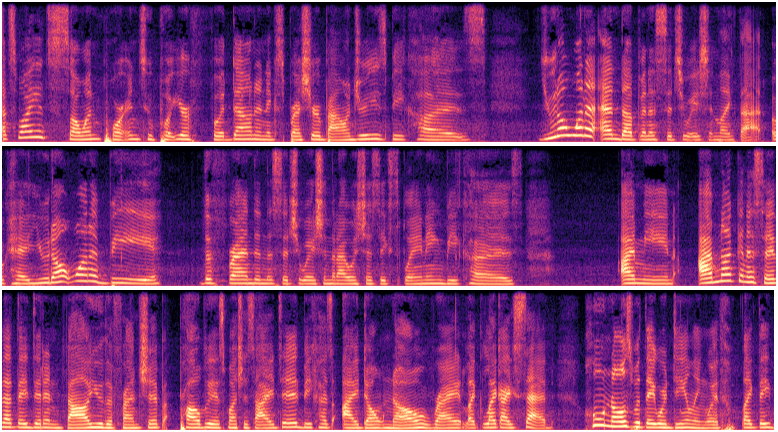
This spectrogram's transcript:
That's why it's so important to put your foot down and express your boundaries because you don't want to end up in a situation like that, okay? You don't want to be the friend in the situation that I was just explaining because I mean, I'm not going to say that they didn't value the friendship probably as much as I did because I don't know, right? Like like I said, who knows what they were dealing with? Like they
